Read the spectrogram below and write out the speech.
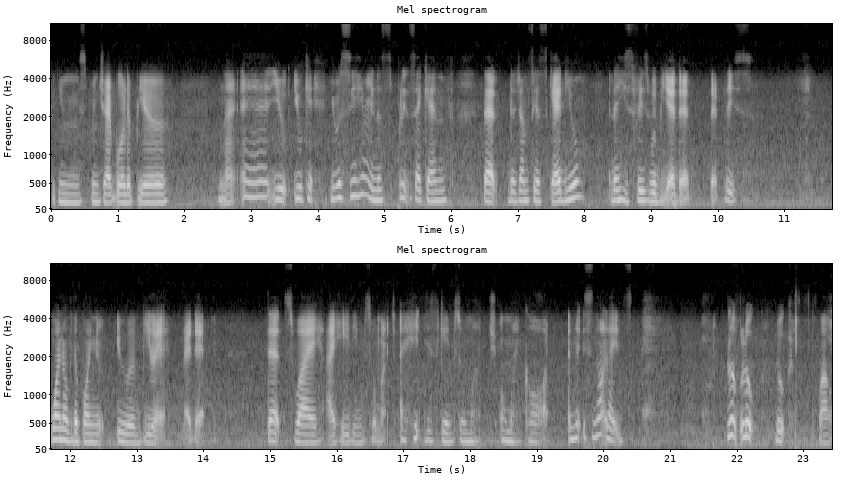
freaking Springtrap will appear. Like eh you you can you will see him in a split second that the jump scare scared you. And then his face will be at that that place. One of the point it will be like like that. That's why I hate him so much. I hate this game so much. Oh my god and it's not like it's look look look. Wow.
